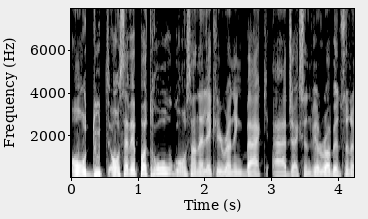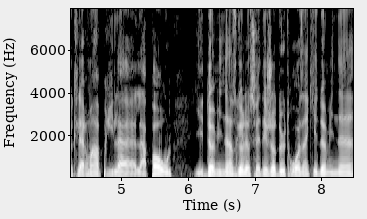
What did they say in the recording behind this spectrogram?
on doute, on savait pas trop où on s'en allait avec les running backs à Jacksonville. Robinson a clairement pris la, la pole. Il est dominant, ce gars-là. Ça fait déjà 2-3 ans qu'il est dominant.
